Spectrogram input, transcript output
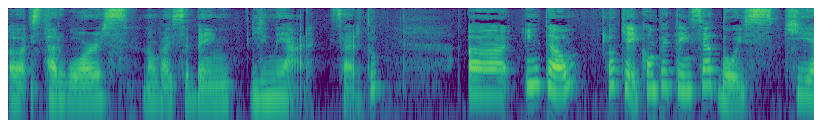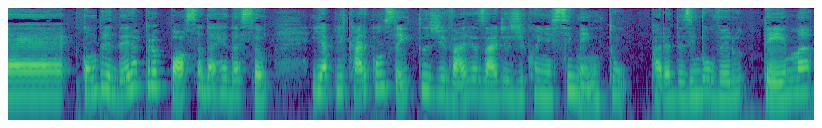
uh, Star Wars, não vai ser bem linear certo? Uh, então, ok, competência 2, que é compreender a proposta da redação e aplicar conceitos de várias áreas de conhecimento para desenvolver o tema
